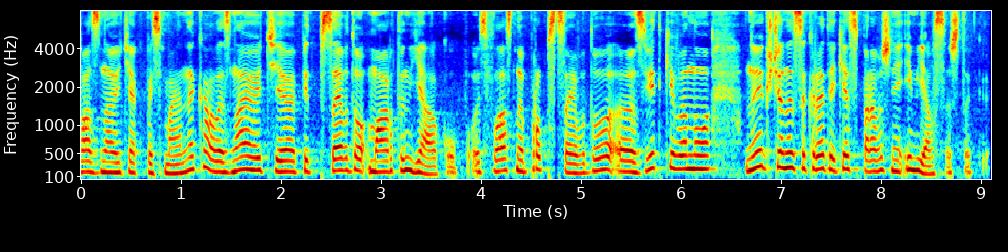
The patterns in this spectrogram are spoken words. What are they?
вас знають як письменника, але знають під псевдо Мартин Якуб. Ось, власне, про псевдо. Звідки воно? Ну, якщо не секрет, яке справжнє ім'я все ж таки.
